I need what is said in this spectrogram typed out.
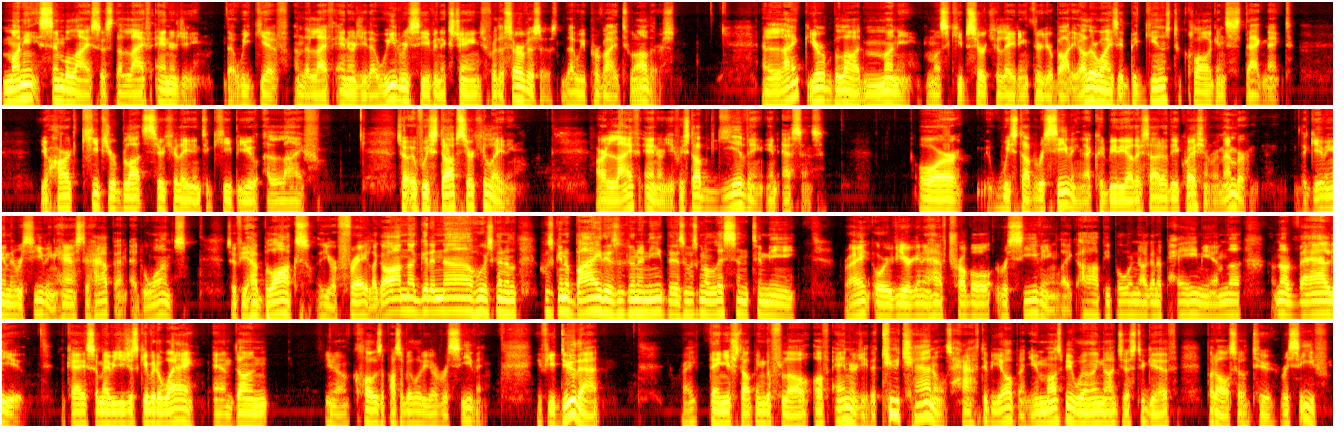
Money symbolizes the life energy that we give and the life energy that we receive in exchange for the services that we provide to others. And like your blood, money must keep circulating through your body. Otherwise, it begins to clog and stagnate. Your heart keeps your blood circulating to keep you alive. So if we stop circulating our life energy, if we stop giving in essence, or we stop receiving, that could be the other side of the equation. Remember, the giving and the receiving has to happen at once. So if you have blocks that you're afraid, like, oh, I'm not good enough, who's gonna who's gonna buy this, who's gonna need this, who's gonna listen to me, right? Or if you're gonna have trouble receiving, like, ah, oh, people are not gonna pay me, I'm not, I'm not value. Okay, so maybe you just give it away and don't, you know, close the possibility of receiving. If you do that, right, then you're stopping the flow of energy. The two channels have to be open. You must be willing not just to give, but also to receive.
